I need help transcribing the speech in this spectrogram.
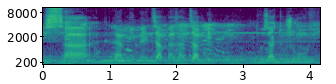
esalami me nzambe aza nzambe toza toujours en vie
